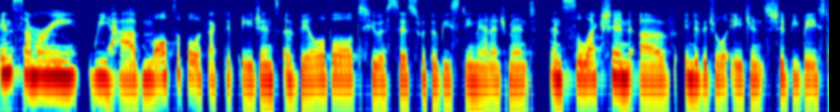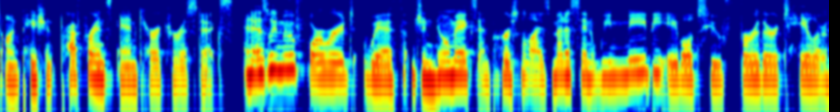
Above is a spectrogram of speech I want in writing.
in summary, we have multiple effective agents available to assist with obesity management, and selection of individual agents should be based on patient preference and characteristics. And as we move forward with genomics and personalized medicine, we may be able to further tailor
